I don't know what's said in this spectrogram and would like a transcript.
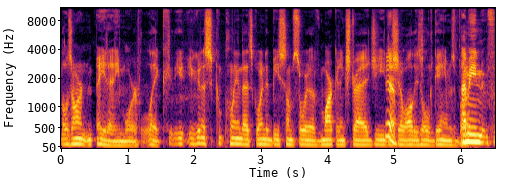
those aren't made anymore. Like you- you're gonna complain that it's going to be some sort of marketing strategy Yeah. to show all these old games. But I mean, f-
